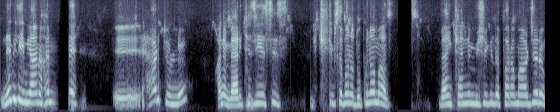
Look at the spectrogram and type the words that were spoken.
ne bileyim yani hani e, her türlü hani merkeziyetsiz kimse bana dokunamaz. Ben kendim bir şekilde paramı harcarım.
